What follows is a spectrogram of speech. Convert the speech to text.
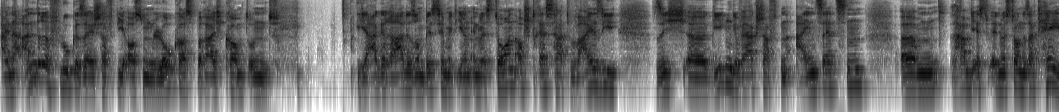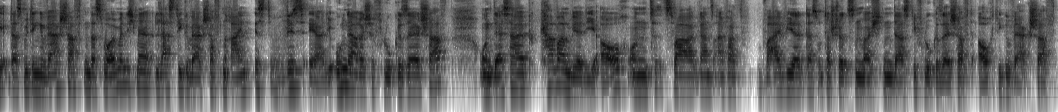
Eine andere Fluggesellschaft, die aus dem Low-Cost-Bereich kommt und ja gerade so ein bisschen mit ihren Investoren auch Stress hat, weil sie sich äh, gegen Gewerkschaften einsetzen, ähm, haben die Investoren gesagt, hey, das mit den Gewerkschaften, das wollen wir nicht mehr, lass die Gewerkschaften rein, ist Wizz Air, die ungarische Fluggesellschaft. Und deshalb covern wir die auch und zwar ganz einfach, weil wir das unterstützen möchten, dass die Fluggesellschaft auch die Gewerkschaft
